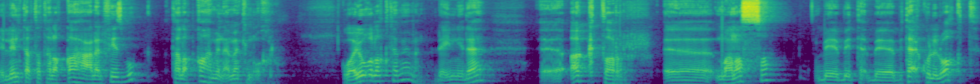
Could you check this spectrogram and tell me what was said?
اللي أنت بتتلقاها على الفيسبوك تلقاها من أماكن أخرى. ويغلق تماما لأن ده أكتر منصة بتأكل الوقت.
